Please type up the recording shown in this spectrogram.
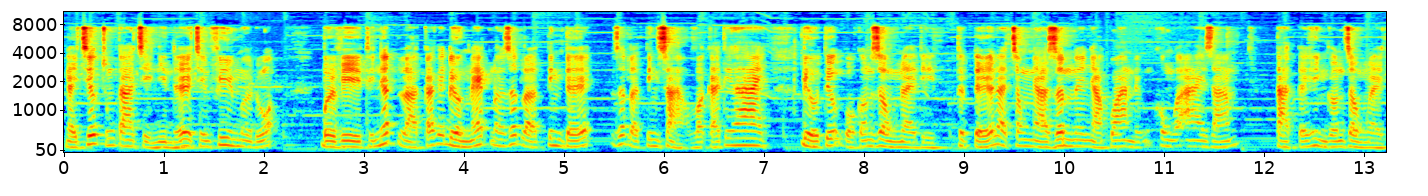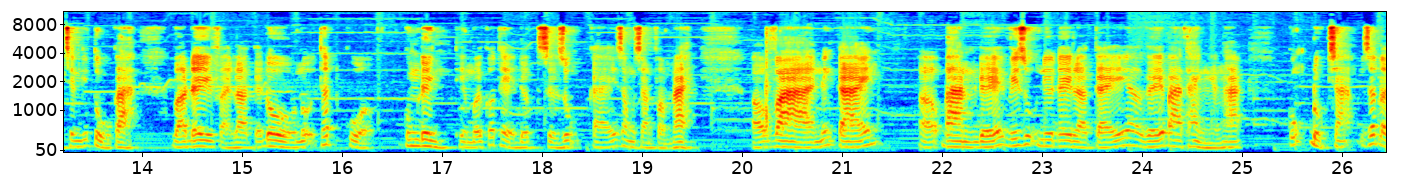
Ngày trước chúng ta chỉ nhìn thấy ở trên phim thôi đúng không ạ? Bởi vì thứ nhất là các cái đường nét nó rất là tinh tế rất là tinh xảo. Và cái thứ hai biểu tượng của con rồng này thì thực tế là trong nhà dân hay nhà quan thì cũng không có ai dám tạc cái hình con rồng này trên cái tủ cả. Và đây phải là cái đồ nội thất của cung đình thì mới có thể được sử dụng cái dòng sản phẩm này. Đó, và những cái uh, bàn ghế ví dụ như đây là cái ờ, ghế ba thành chẳng hạn cũng đục chạm rất là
